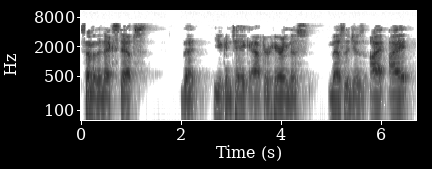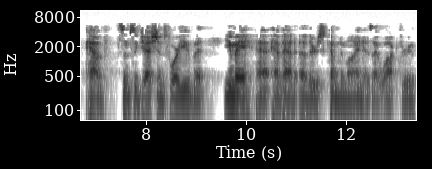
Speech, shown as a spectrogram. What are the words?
some of the next steps that you can take after hearing this messages. I, I have some suggestions for you, but you may ha- have had others come to mind as I walk through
